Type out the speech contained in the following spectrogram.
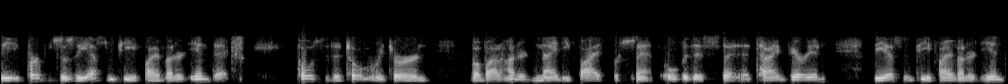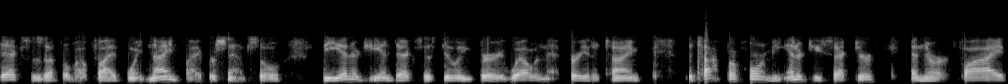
the purposes, the S&P 500 index posted a total return of about 195% over this uh, time period. The S&P 500 index is up about 5.95%. So the energy index is doing very well in that period of time. The top performing energy sector, and there are five,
